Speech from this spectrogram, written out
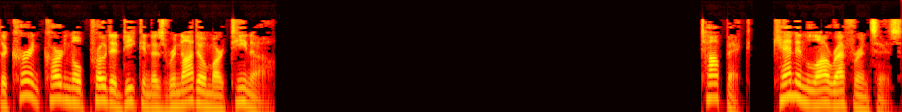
The current cardinal protodeacon is Renato Martino. Topic: Canon law references.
